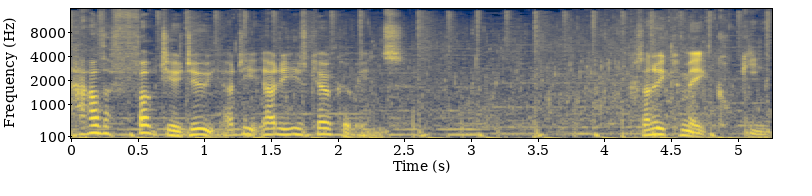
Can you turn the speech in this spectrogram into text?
How the fuck do you do? How do you how do you use cocoa beans? Because I know you can make cookies.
